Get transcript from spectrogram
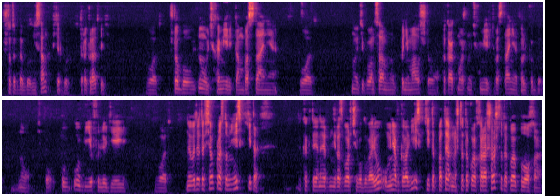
что тогда был, не Санкт-Петербург, Петроград ведь, вот, чтобы, ну, утихомирить там восстание, вот. Ну, типа, он сам ну, понимал, что, а как можно утихомирить восстание, только бы, ну, типа, убив людей, вот. Ну и вот это все просто у меня есть какие-то, как-то я, наверное, неразборчиво говорю, у меня в голове есть какие-то паттерны, что такое хорошо, что такое плохо,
